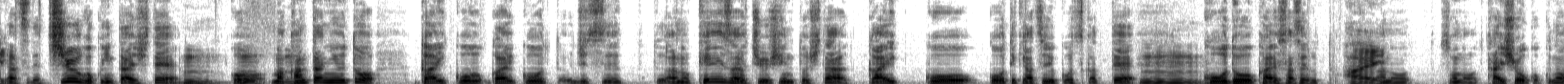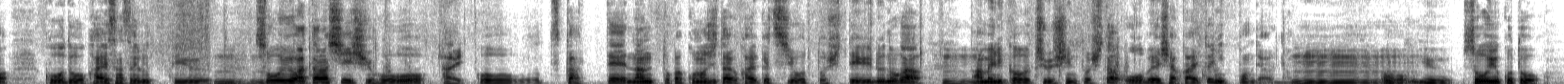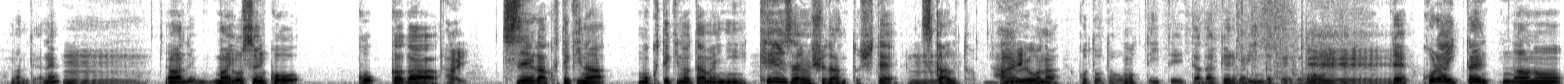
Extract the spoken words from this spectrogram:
やつで、中国に対して、こう、まあ簡単に言うと、外交、外交実、あの、経済を中心とした外交的圧力を使って、行動を変えさせると。はい、あのその対象国の行動を変えさせるっていう、そういう新しい手法をこう使って、なんとかこの事態を解決しようとしているのが、うんうん、アメリカを中心とした欧米社会と日本であると。いう、そういうことなんだよね。あまあ、要するにこう、国家が地政学的な目的のために経済を手段として使うというようなことと思っていてい。ただければいいんだけれども、えー、で、これは一体、あの、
